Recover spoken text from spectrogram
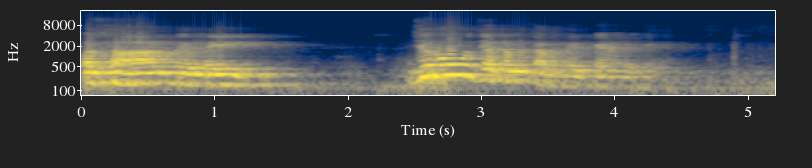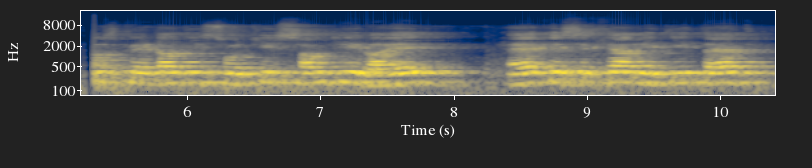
ਪ੍ਰਸਾਰ ਦੇ ਲਈ ਜ਼ਰੂਰ ਯਤਨ ਕਰਨੇ ਪੈਣਗੇ। ਉਸ ਕੈਨੇਡਾ ਦੀ ਸੋਚੀ ਸਮਝੀ ਰਾਏ ਹੈ ਕਿ ਸਿੱਖਿਆ ਨੀਤੀ ਤਹਿਤ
